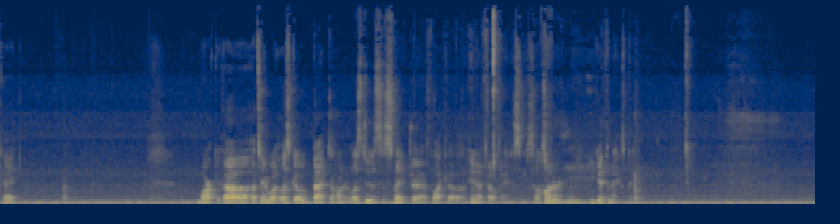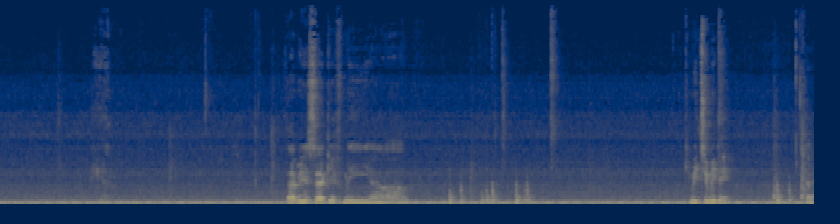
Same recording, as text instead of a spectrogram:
Okay. Mark, uh, I'll tell you what. Let's go back to Hunter. Let's do this a snake draft like a NFL fantasy. So Hunter, fine. you get the next pick. That being said, give me. Um, give me Timmy D. Okay.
